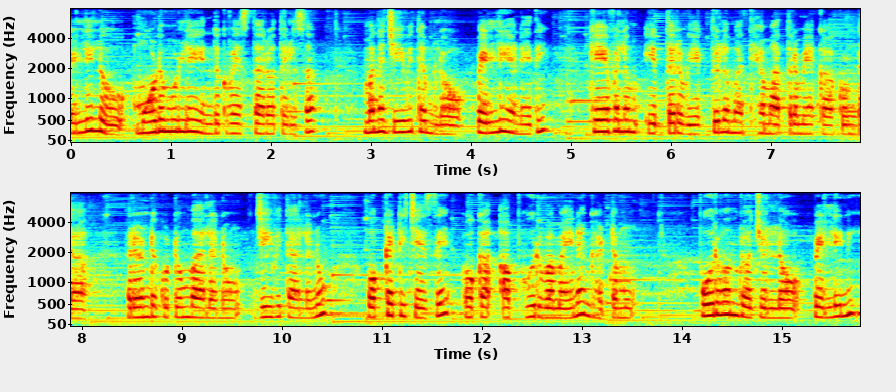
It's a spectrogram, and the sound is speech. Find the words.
పెళ్ళిలో మూడు ముళ్ళే ఎందుకు వేస్తారో తెలుసా? మన జీవితంలో పెళ్ళి అనేది కేవలం ఇద్దరు వ్యక్తుల మధ్య మాత్రమే కాకుండా రెండు కుటుంబాలను జీవితాలను ఒక్కటి చేసే ఒక అపూర్వమైన ఘట్టము. పూర్వం రోజుల్లో పెళ్ళిని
